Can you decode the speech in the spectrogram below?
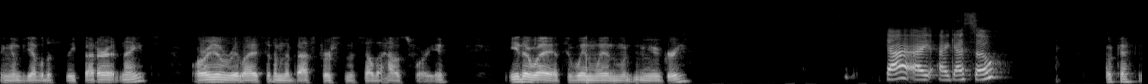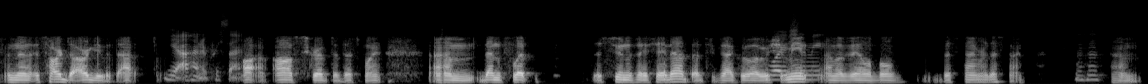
and you'll be able to sleep better at night, or you'll realize that I'm the best person to sell the house for you. Either way, it's a win win. Wouldn't you agree? Yeah, I, I guess so. Okay. And then it's hard to argue with that. Yeah, 100%. off script at this point. Um, then flip as soon as I say that, that's exactly what we Why should should meet. meet. I'm available this time or this time. Mhm. Um,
